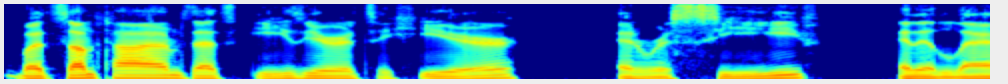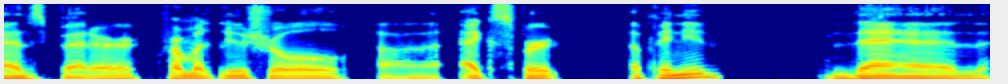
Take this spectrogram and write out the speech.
but sometimes that's easier to hear and receive, and it lands better from a neutral uh, expert opinion than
